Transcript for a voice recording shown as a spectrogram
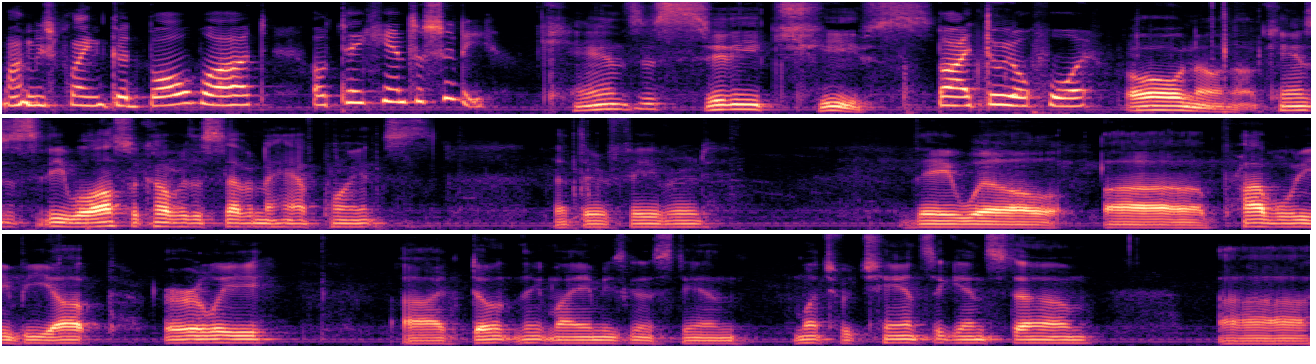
Miami's playing good ball, but I'll take Kansas City Kansas City Chiefs. by three or four. Oh no no! Kansas City will also cover the seven and a half points that they're favored. They will uh, probably be up early I don't think Miami's going to stand much of a chance against them. Uh,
